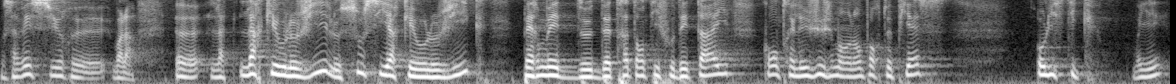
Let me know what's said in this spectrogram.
Vous savez, sur. euh, voilà. Euh, la- L'archéologie, le souci archéologique, permet d'être attentif aux détails contre les jugements à l'emporte-pièce holistiques, vous voyez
